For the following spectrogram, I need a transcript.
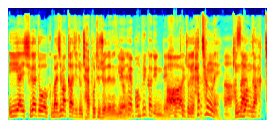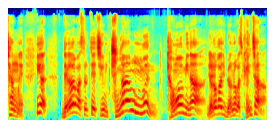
이 아이씨가 또 마지막까지 좀 잘 버텨줘야 되는데. 옆에 범프리카도 있는데. 아, 저기 하창래. 아, 김광석 하창래. 그러니까 내가 봤을 때 지금 중앙은 경험이나 여러 네. 가지 면을 봐서 괜찮아.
